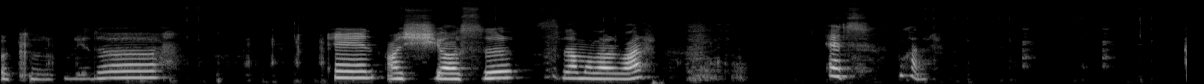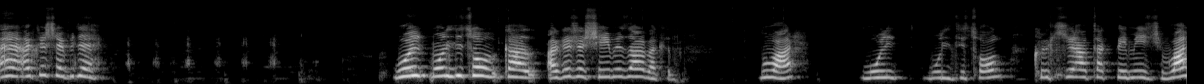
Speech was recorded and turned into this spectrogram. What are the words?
Bakıyorum buraya da. En aşağısı flamalar var. Evet bu kadar. Ee, arkadaşlar bir de Vol Molitol arkadaşlar şeyimiz var bakın. Bu var. Mol Molitol 42 atak damage var.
